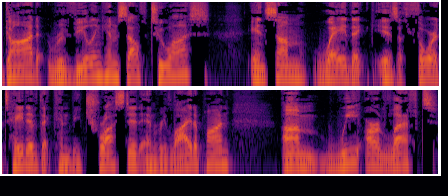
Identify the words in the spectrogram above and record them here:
God revealing himself to us in some way that is authoritative, that can be trusted and relied upon, um, we are left,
